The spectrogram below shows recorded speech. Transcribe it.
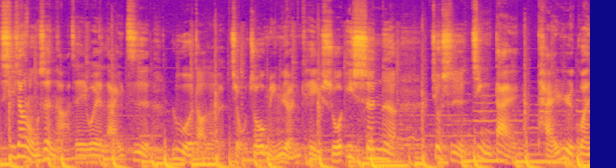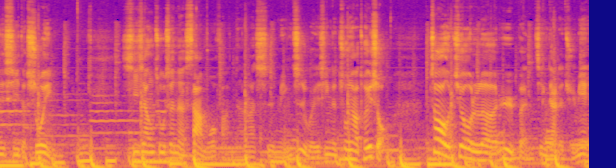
西乡隆盛啊，这一位来自鹿儿岛的九州名人，可以说一生呢就是近代台日关系的缩影。西乡出身的萨摩藩呢，是明治维新的重要推手，造就了日本近代的局面，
